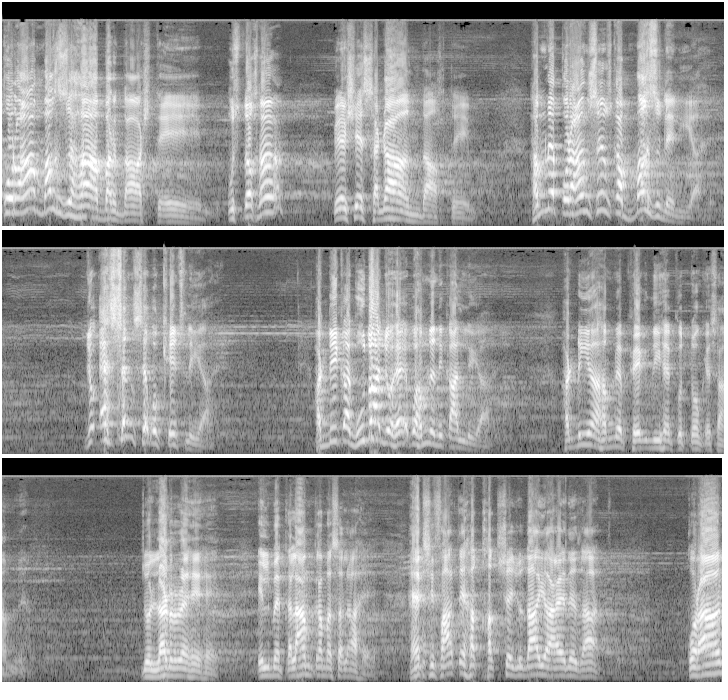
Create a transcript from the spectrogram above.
قرآن مغزہ برداشتے، اس دفعہ پیش سگا انداختے۔ ہم نے قرآن سے اس کا مغز لے لیا ہے۔ جو ایسنس ہے وہ کھینچ لیا ہے۔ ہڈی کا گودا جو ہے وہ ہم نے نکال لیا ہے۔ ہڈیاں ہم نے پھینک دی ہیں کتوں کے سامنے۔ جو لڑ رہے ہیں، علم کلام کا مسئلہ ہے۔ ہے صفات حق حق سے جدا یا عین ذات؟ قرآن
